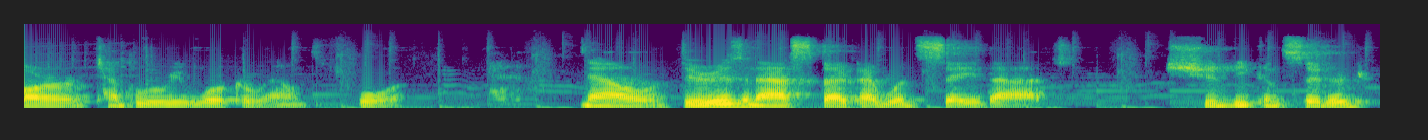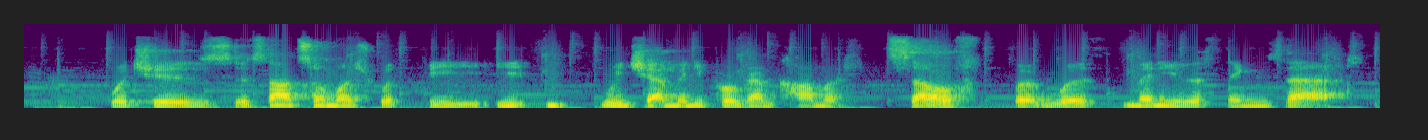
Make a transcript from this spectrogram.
are temporary workarounds for. Now, there is an aspect I would say that should be considered, which is it's not so much with the WeChat mini program commerce itself, but with many of the things that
